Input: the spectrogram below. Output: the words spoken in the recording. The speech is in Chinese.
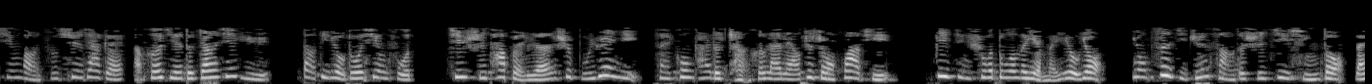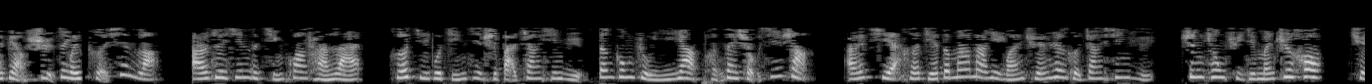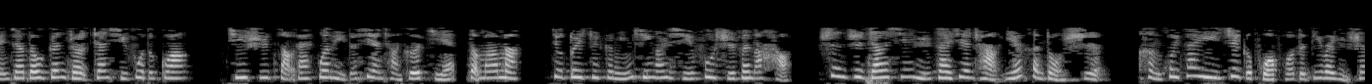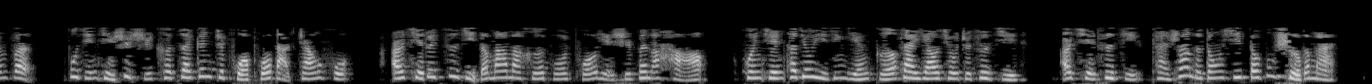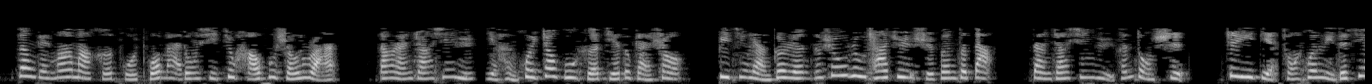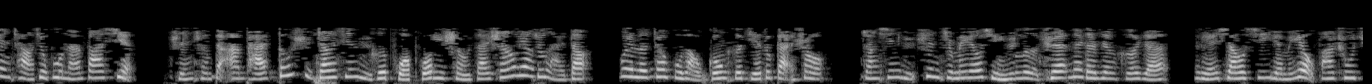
星网资讯嫁给何洁的张馨予到底有多幸福？其实他本人是不愿意在公开的场合来聊这种话题，毕竟说多了也没有用，用自己军嫂的实际行动来表示最为可信了。而最新的情况传来，何洁不仅仅是把张馨予当公主一样捧在手心上，而且何洁的妈妈也完全认可张馨予，声称娶进门之后，全家都跟着沾媳妇的光。其实早在婚礼的现场，何洁的妈妈。就对这个明星儿媳妇十分的好，甚至张馨予在现场也很懂事，很会在意这个婆婆的地位与身份。不仅仅是时刻在跟着婆婆打招呼，而且对自己的妈妈和婆婆也十分的好。婚前她就已经严格在要求着自己，而且自己看上的东西都不舍得买，赠给妈妈和婆婆买东西就毫不手软。当然，张馨予也很会照顾何洁的感受。毕竟两个人的收入差距十分的大，但张馨予很懂事，这一点从婚礼的现场就不难发现。全程的安排都是张馨予和婆婆一手在商量着来的。为了照顾老公何洁的感受，张馨予甚至没有请娱乐圈内的任何人，连消息也没有发出去。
